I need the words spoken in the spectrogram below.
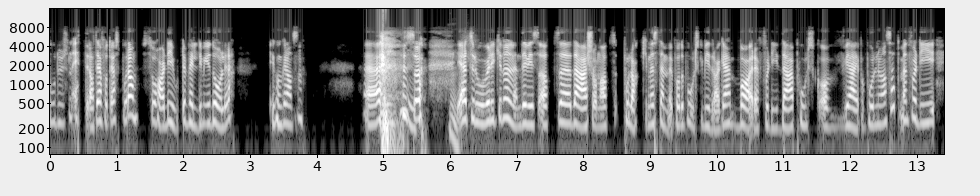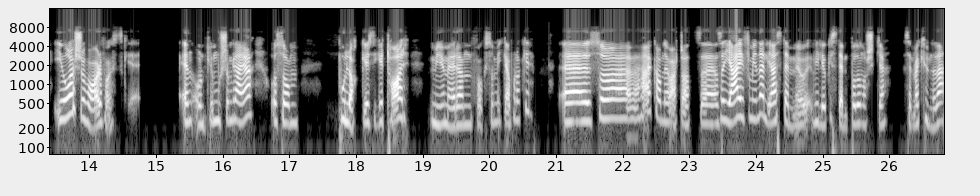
2000, etter at de har fått diasporaen, så har de gjort det veldig mye dårligere i konkurransen. Eh, så mm. jeg tror vel ikke nødvendigvis at eh, det er sånn at polakkene stemmer på det polske bidraget bare fordi det er polsk og vi heier på Polen uansett, men fordi i år så var det faktisk en ordentlig morsom greie, og som polakker sikkert tar mye mer enn folk som ikke er polakker. Eh, så her kan det jo vært at Altså jeg for min del, jeg jo, ville jo ikke stemt på det norske selv om jeg kunne det,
